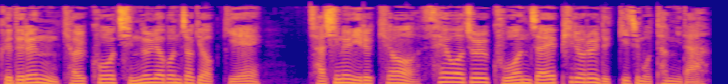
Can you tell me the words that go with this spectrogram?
그들은 결코 짓눌려 본 적이 없기에 자신을 일으켜 세워줄 구원자의 필요를 느끼지 못합니다.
